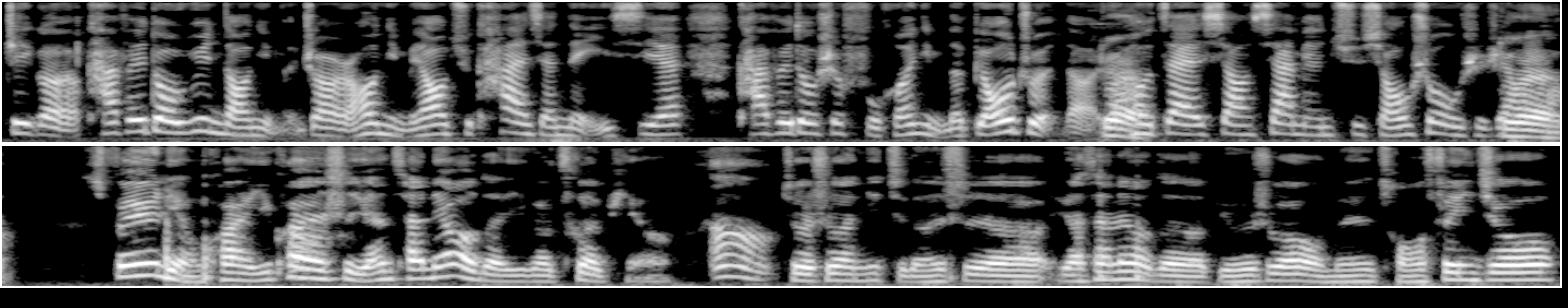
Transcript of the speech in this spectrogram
这个咖啡豆运到你们这儿，然后你们要去看一下哪一些咖啡豆是符合你们的标准的，然后再向下面去销售，是这样吗？分为两块，一块是原材料的一个测评，嗯，就是说你指的是原材料的，比如说我们从非洲，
